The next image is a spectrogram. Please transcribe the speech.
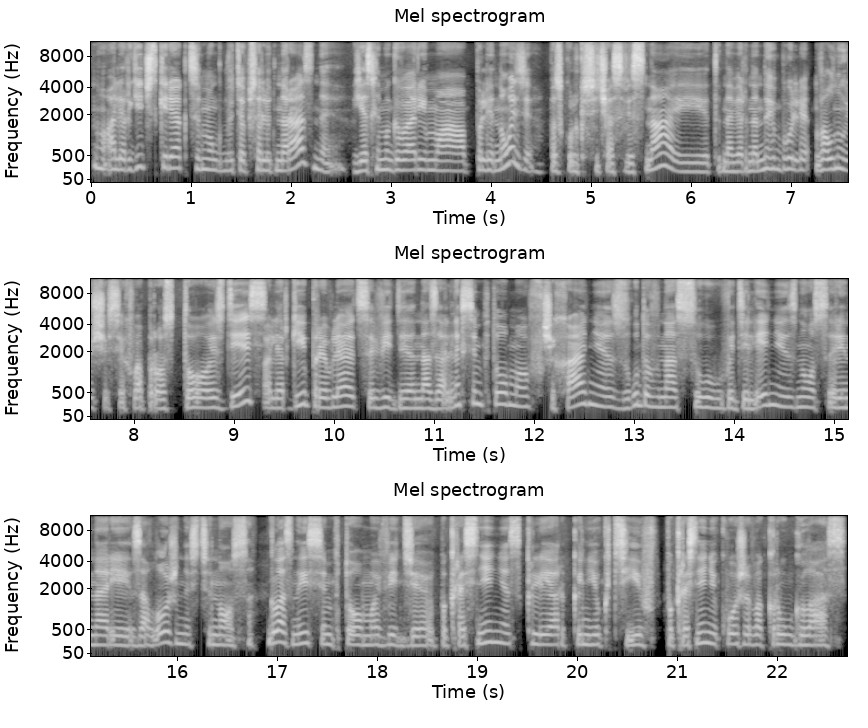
Ну, аллергические реакции могут быть абсолютно разные. Если мы говорим о полинозе, поскольку сейчас весна, и это, наверное, наиболее волнующий всех вопрос, то здесь аллергия проявляется в виде назальных симптомов, чихания, зуда в носу, выделения из носа, ринореи, заложенности носа, глазные симптомы в виде покраснения склер, конъюнктив, покраснения кожи вокруг глаз,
